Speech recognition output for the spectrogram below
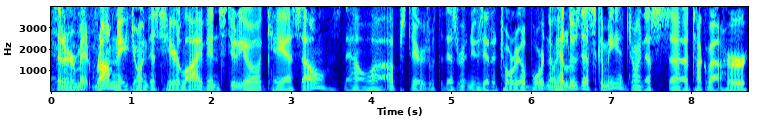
Senator Mitt Romney joined us here live in studio at KSL. Is now uh, upstairs with the Deseret News editorial board. And then we had Luz Escamilla join us uh, talk about her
